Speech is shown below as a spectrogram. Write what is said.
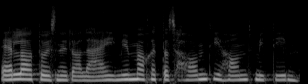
Er lässt uns nicht allein. Wir machen das Hand in Hand mit ihm.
